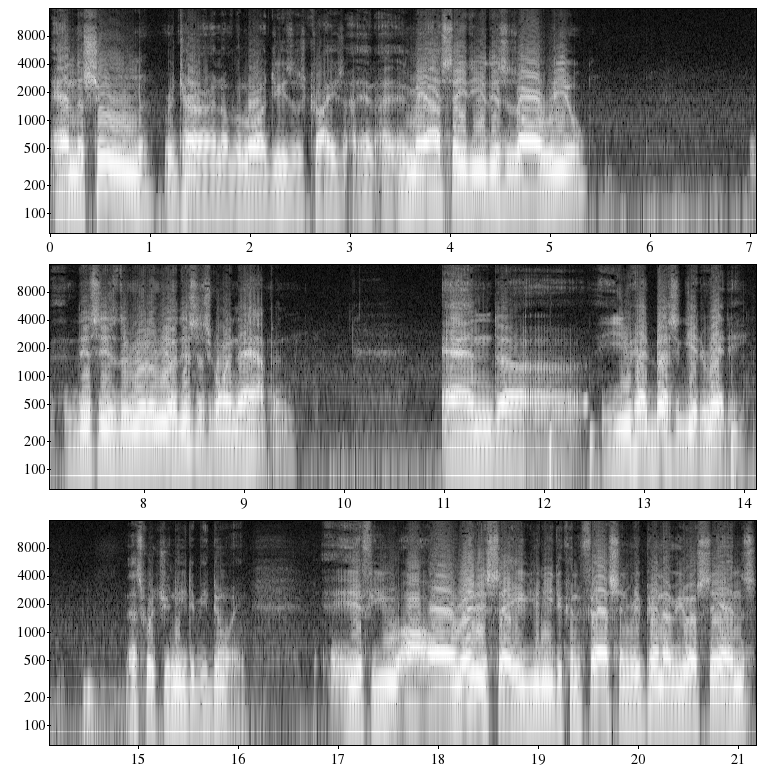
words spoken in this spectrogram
and the soon return of the Lord Jesus Christ. And, and may I say to you, this is all real. This is the really real. This is going to happen. And uh, you had best get ready. That's what you need to be doing. If you are already saved, you need to confess and repent of your sins,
